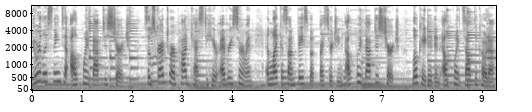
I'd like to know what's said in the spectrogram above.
You're listening to Elk Point Baptist Church. Subscribe to our podcast to hear every sermon and like us on Facebook by searching Elk Point Baptist Church, located in Elk Point, South Dakota.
